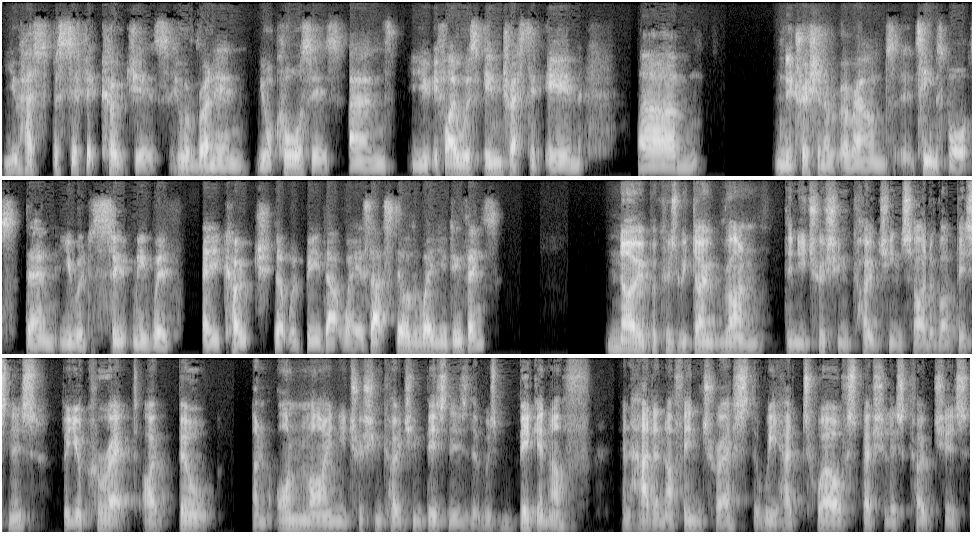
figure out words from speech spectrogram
you had specific coaches who were running your courses, and you, if I was interested in um, nutrition around team sports, then you would suit me with a coach that would be that way. Is that still the way you do things? No, because we don't run the nutrition coaching side of our business. But you're correct. I built an online nutrition coaching business that was big enough and had enough interest that we had 12 specialist coaches.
